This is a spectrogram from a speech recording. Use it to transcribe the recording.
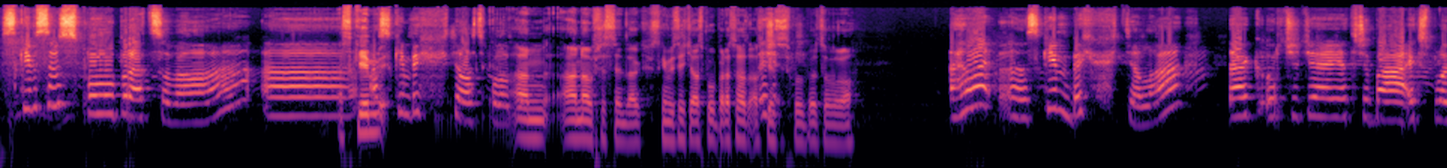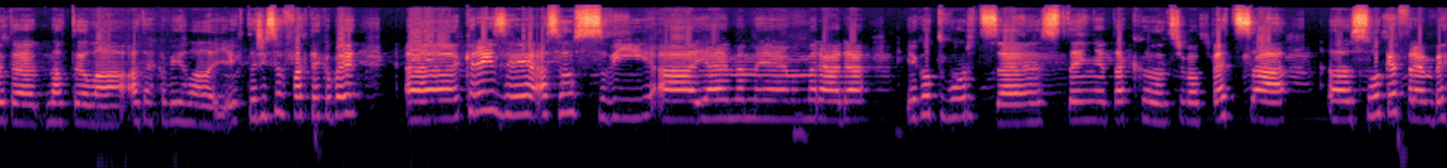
S kým jsem spolupracovala a, A s kým- a s kým bych chtěla spolupracovat? An, ano, přesně tak, s kým bys chtěla spolupracovat a s kým jsi spolupracovala? Hele, eh, s kým bych chtěla, tak určitě je třeba exploitovat Natila a takovýhle lidi, kteří jsou fakt jakoby uh, crazy a jsou sví a já je mám, já je mám ráda jako tvůrce, stejně tak třeba Peca, uh, s Lukefrem bych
